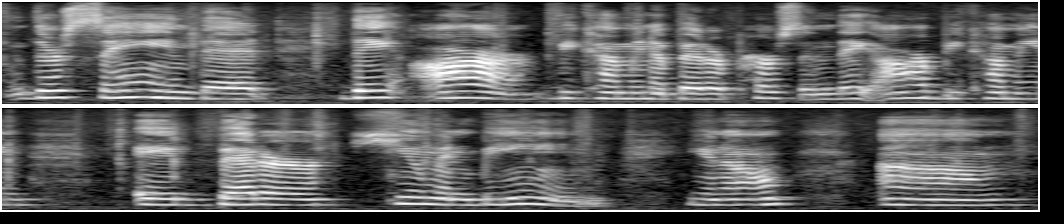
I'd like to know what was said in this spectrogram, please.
they're saying that they are becoming a better person. They are becoming a better human being, you know. Um,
